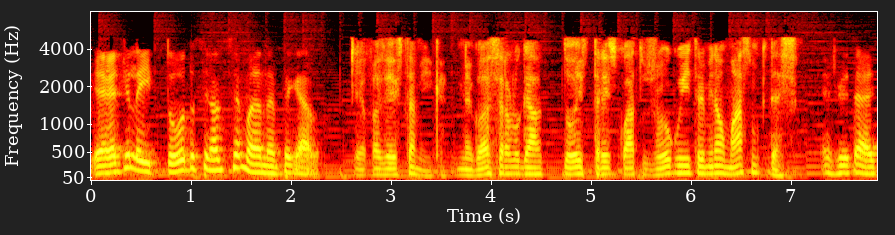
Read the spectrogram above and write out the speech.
E era de lei, todo final de semana pegava. Eu ia fazer isso também, cara. O negócio era alugar 2, 3, 4 jogos e terminar o máximo que desse. É verdade.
